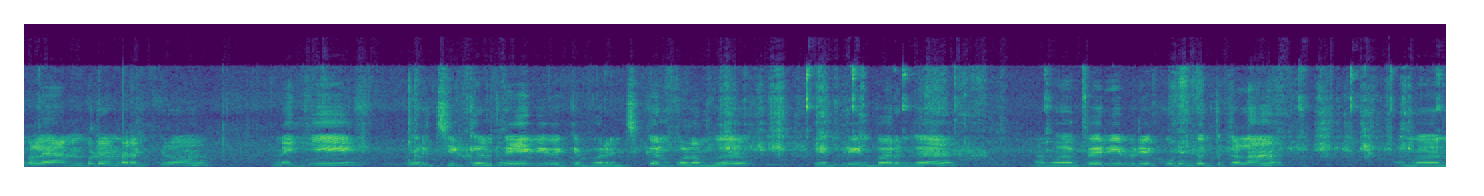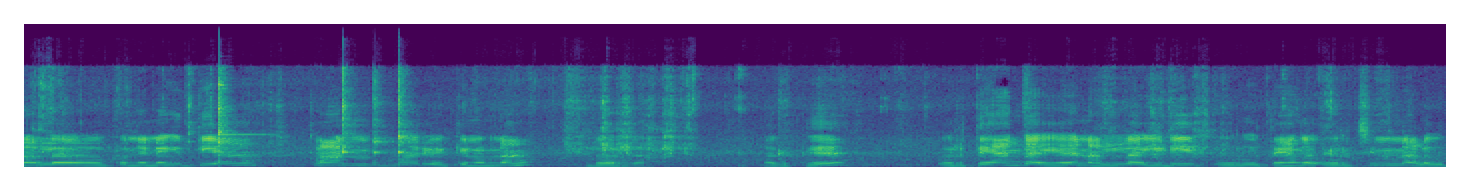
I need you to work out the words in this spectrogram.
உங்களை அன்புடன் வரைக்கிறோம் இன்னைக்கு ஒரு சிக்கன் கிரேவி வைக்க போகிறேன் சிக்கன் குழம்பு. எப்படின்னு பாருங்கள் நம்ம பெரிய பெரிய குடும்பத்துக்கெல்லாம் நம்ம நல்ல கொஞ்சம் நெகுத்தியாக கான் மாதிரி வைக்கணும்னா இது வருங்க அதுக்கு ஒரு தேங்காயை நல்லா இடி ஒரு தேங்காய் ஒரு சின்ன அளவு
